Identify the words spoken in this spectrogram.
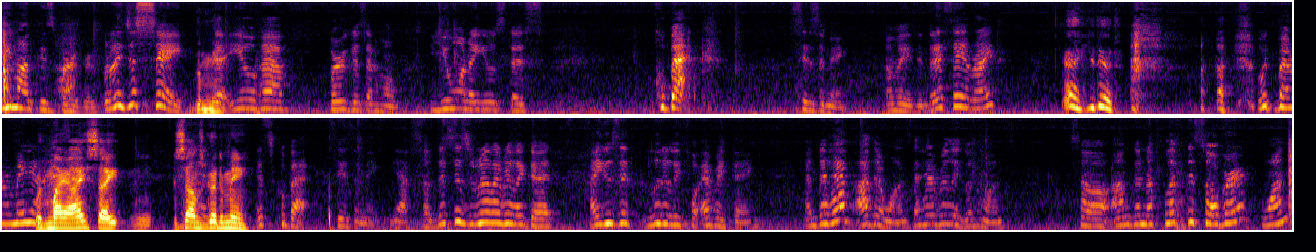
Piedmontese burgers. But let's just say The meat. that you have burgers at home. You want to use this Quebec seasoning. Amazing. Did I say it right? Yeah, you did. With my Romanian With my eyesight, it sounds good to me. It's Quebec seasoning. Yeah, so this is really, really good. I use it literally for everything. And they have other ones. They have really good ones. So I'm gonna flip this over once.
